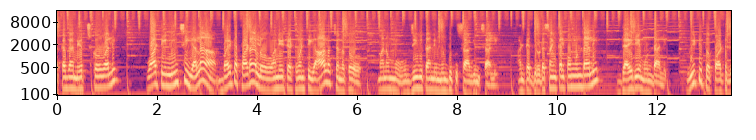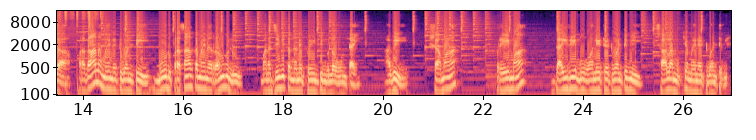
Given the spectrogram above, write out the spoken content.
చక్కగా నేర్చుకోవాలి. వాటి నుంచి ఎలా బయటపడాలో అనేటటువంటి ఆలోచనతో మనము జీవితాన్ని ముందుకు సాగించాలి. అంటే దృఢ సంకల్పం ఉండాలి ధైర్యం ఉండాలి. వీటితో పాటుగా ప్రధానమైనటువంటి మూడు ప్రశాంతమైన రంగులు మన జీవితం అనే పెయింటింగ్లో ఉంటాయి. అవి క్షమ ప్రేమ ధైర్యము అనేటటువంటివి చాలా ముఖ్యమైనటువంటివి.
